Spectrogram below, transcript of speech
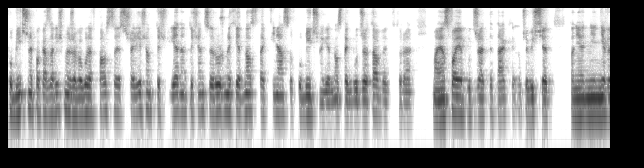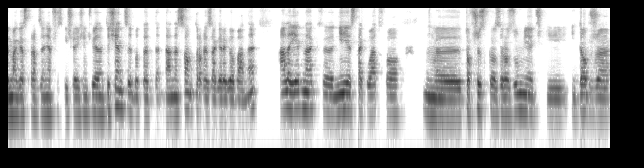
publiczny pokazaliśmy, że w ogóle w Polsce jest 61 tysięcy różnych jednostek finansów publicznych, jednostek budżetowych, które mają swoje budżety, tak? Oczywiście to nie, nie, nie wymaga sprawdzenia wszystkich 61 tysięcy, bo te dane są trochę zagregowane, ale jednak e, nie jest tak łatwo e, to wszystko zrozumieć i, i dobrze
